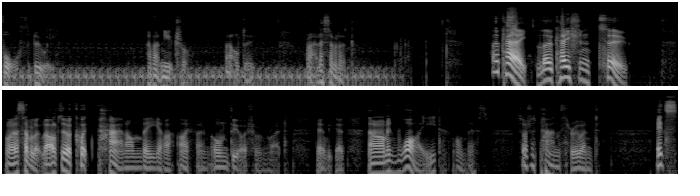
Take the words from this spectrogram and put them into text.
fourth, do we? How about neutral? That'll do. Right, let's have a look. Okay, location two. Well, let's have a look. I'll do a quick pan on the uh, iPhone, on the iPhone, right. There we go. Now I'm in wide on this, so I'll just pan through and it's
